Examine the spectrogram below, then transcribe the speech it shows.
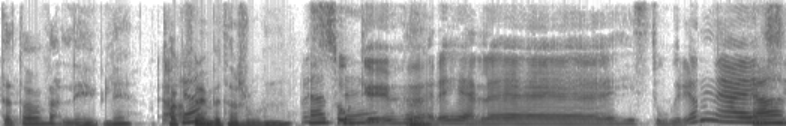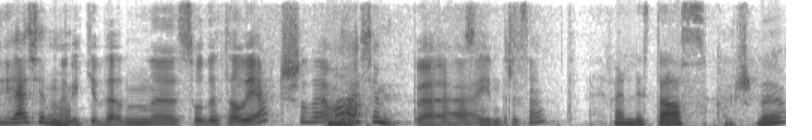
Dette var veldig hyggelig. Takk Ja. for invitasjonen. Ja, Så gøy å høre hele historien. Jeg, Ja. jeg kjenner ikke den eh, så detaljert, så det var kjempeinteressant. Veldig stas. Kanskje det.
